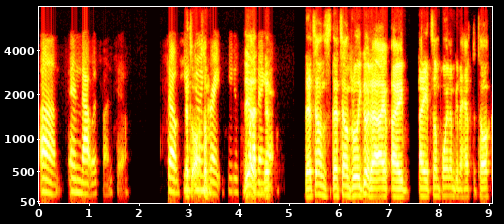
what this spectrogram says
um, and that was fun too so he's That's doing awesome. great he's yeah, loving that, it that sounds that sounds really good i i i at some point i'm going to have to talk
